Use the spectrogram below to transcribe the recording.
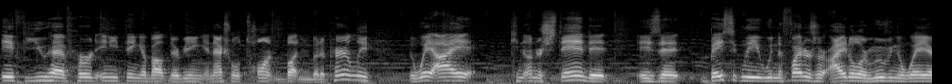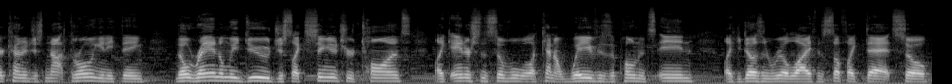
if you have heard anything about there being an actual taunt button. But apparently, the way I can understand it is that basically when the fighters are idle or moving away or kind of just not throwing anything, they'll randomly do just like signature taunts, like Anderson Silva will like kind of wave his opponents in like he does in real life and stuff like that. So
